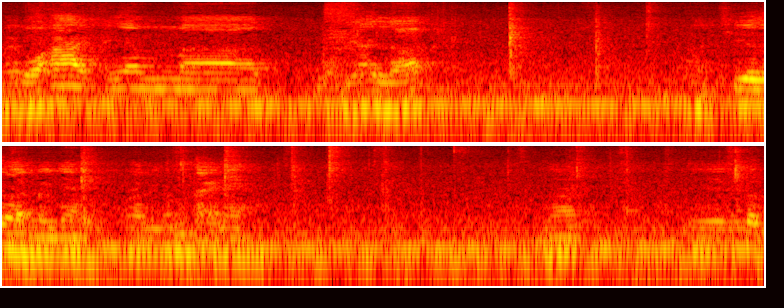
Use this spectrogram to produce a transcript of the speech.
Bài có hai anh em ờ, bỏ đi hai lá. À, chia rồi mình này và mình âm tẩy này. Đấy. thì tôi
